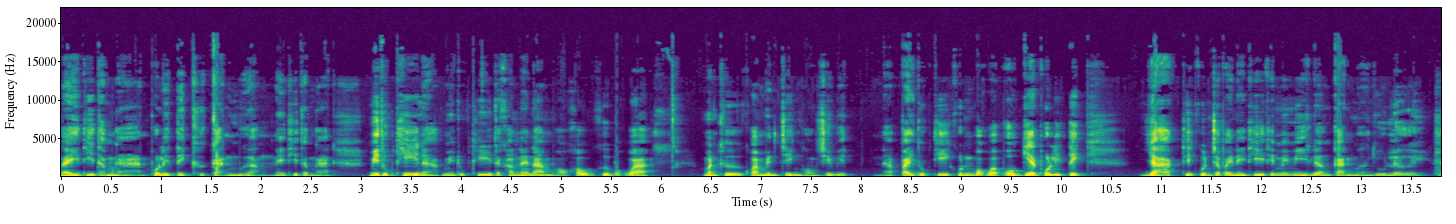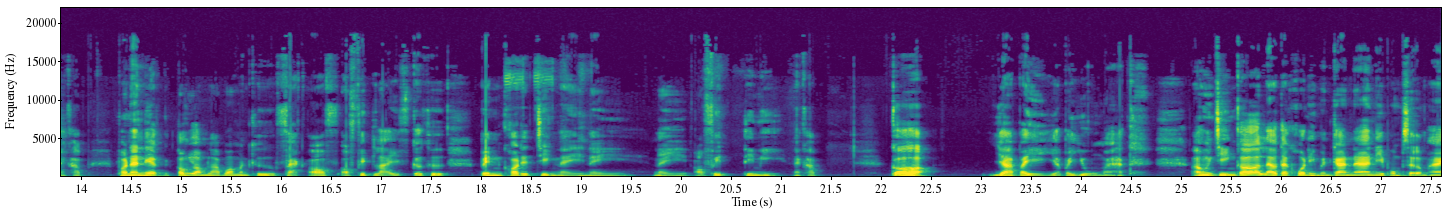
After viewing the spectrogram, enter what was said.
ในที่ทำงาน politics คือการเมืองในที่ทำงาน มีทุกที่นะครับ มีทุกที่แต่คำแนะนำเขาเขาคือบอกว่ามันคือความเป็นจริงของชีวิต นะไปทุกที่คุณบอกว่าโอ้เกียรติ politics ยากที่คุณจะไปในที่ที่ไม่มีเรื่องการเมืองอยู่เลยนะครับ เพราะนั้นเนี่ยต้องยอมรับว่ามันคือ fact of office life ก็คือเป็นข้อเท็จจริงในในในออฟฟิศที่มีนะครับ ก็อย่าไปอย่าไปยุ่งมาก เอาจริงๆก็แล้วแต่คนอีกเหมือนกันนะอันนี้ผมเสริมให้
